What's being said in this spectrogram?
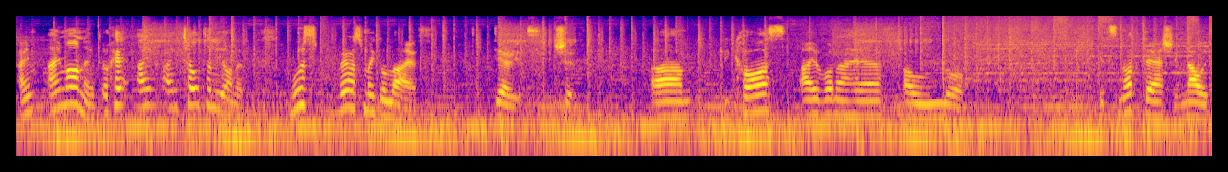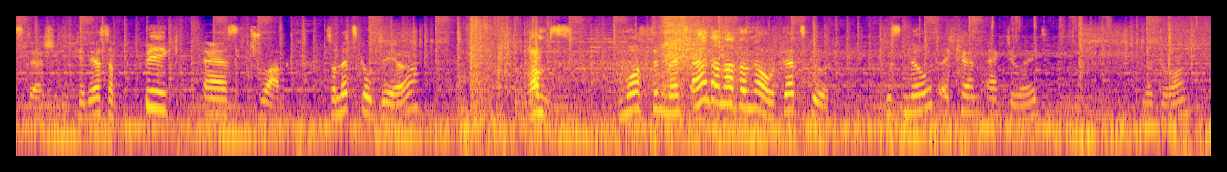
I'm I'm on it. Okay, I'm I'm totally on it. Where's where's my Goliath? There it is. Shit. Um, because I wanna have a look. It's not dashing. Now it's dashing. Okay, there's a big ass truck. So let's go there. Rums. More thin ments and another node. That's good. This node I can activate later on.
